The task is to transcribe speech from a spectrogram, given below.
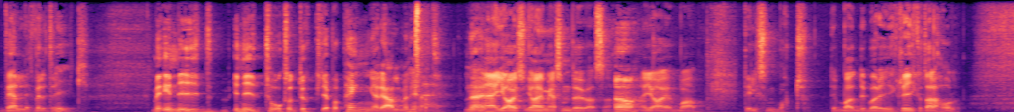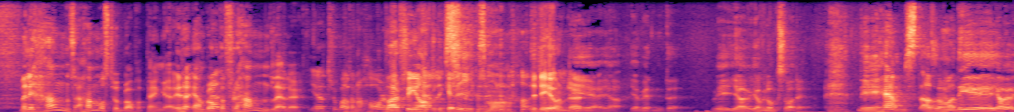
väldigt, väldigt rik. Men är ni, är ni två också duktiga på pengar i allmänhet? Nej, jag, är, jag är mer som du alltså. Ja. Jag är bara... Det är liksom bort. Det är bara, det är bara rik, åt alla håll. Men är han, han måste vara bra på pengar. Är han bra på att förhandla eller? Jag tror bara att han har Varför är jag inte lika rik som honom? Det är det jag undrar. Det är, jag, jag vet inte. Jag, jag vill också vara det. Det är hemskt. Alltså, det, är, jag,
